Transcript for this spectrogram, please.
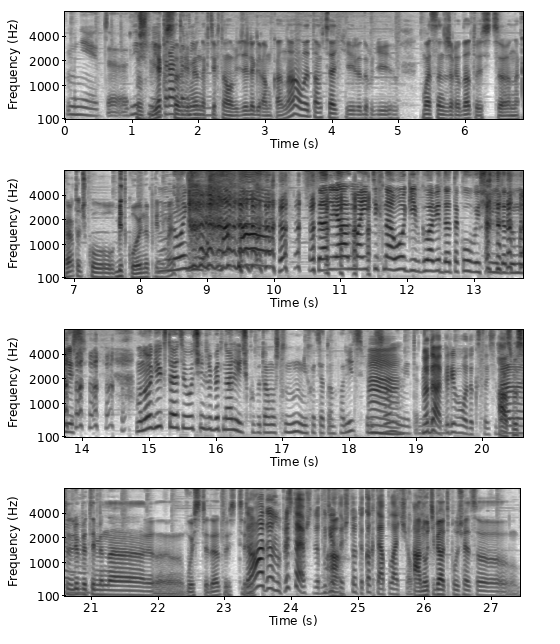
мне это В лишние век траты современных времени. технологий, телеграм-каналы там всякие или другие мессенджеры, да, то есть э, на карточку биткоины принимаешь. Многие... Сорян, мои технологии в голове до такого еще не додумались. Многие, кстати, очень любят наличку, потому что ну, не хотят там палить перед М. женами и так Ну да, переводы, кстати. А, да, в смысле, да, любят да. именно э, гости, да? То есть, э, Да, да, ну представь, что где А. ты, что ты, как ты оплачивал. А, ну у тебя, получается, в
